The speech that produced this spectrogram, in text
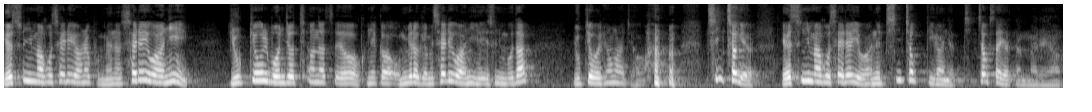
예수님하고 세례 요한을 보면은 세례 요한이 6개월 먼저 태어났어요. 그러니까 엄밀하게 하면 세례 요한이 예수님보다 6개월 형하죠. 친척이에요. 예수님하고 세례 요한은 친척 기간이었, 친척 사이였단 말이에요.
